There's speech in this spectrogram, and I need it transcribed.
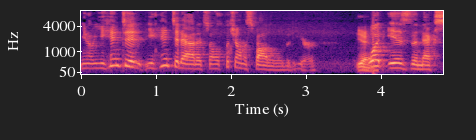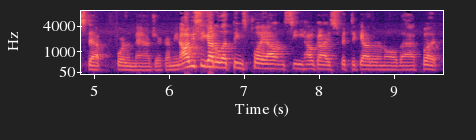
you know, you hinted you hinted at it, so I'll put you on the spot a little bit here. yeah, What is the next step for the Magic? I mean, obviously, you got to let things play out and see how guys fit together and all that. But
